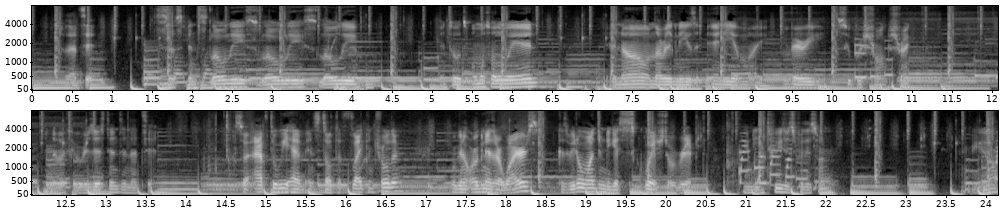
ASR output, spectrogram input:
So that's it. So spin slowly, slowly, slowly until it's almost all the way in. And now I'm not really gonna use any of my very super strong strength. And now I feel resistance and that's it. So after we have installed the flight controller, we're gonna organize our wires because we don't want them to get squished or ripped. We need tweezers for this one. There we go.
